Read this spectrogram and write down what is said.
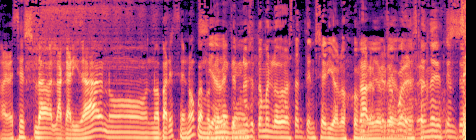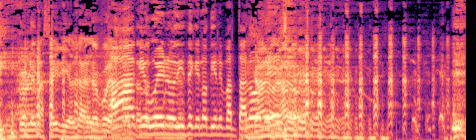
A veces la, la caridad no, no aparece, ¿no? Cuando Sí, a tiene veces que... no se toman lo bastante en serio a los cómicos, Claro, yo eso creo. puede están de- de- de un problema serio, ¿sabes? Eso puede Ah, qué bueno, dice que no tiene pantalones. Claro,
